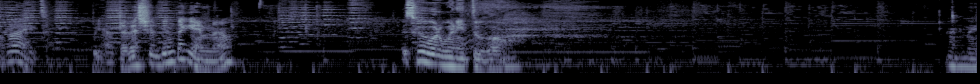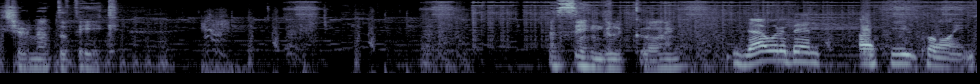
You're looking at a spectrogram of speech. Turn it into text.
Alright, have the best shield in the game now. Let's go where we need to go. And make sure not to pick a single coin. That would have been a few coins.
